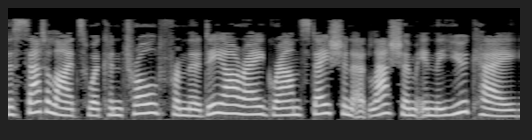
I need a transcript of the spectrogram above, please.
The satellites were controlled from the DRA ground station at Lasham in the UK.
